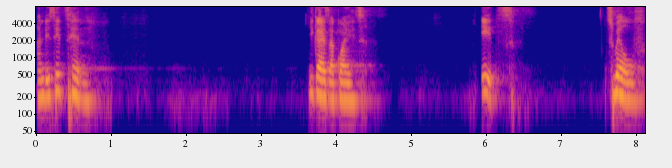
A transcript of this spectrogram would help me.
And they say 10. You guys are quiet. 8. 12.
